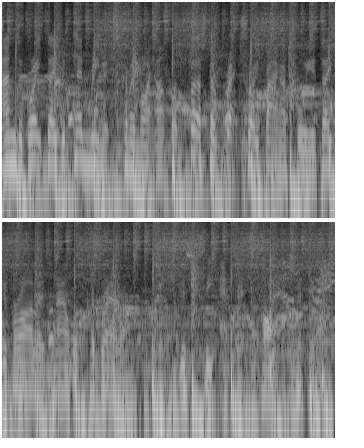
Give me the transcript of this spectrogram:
and the great David Penn remix coming right up. But first, a retro banger for you. David Morales and Albert Cabrera. This is the epic higher. Check it out.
